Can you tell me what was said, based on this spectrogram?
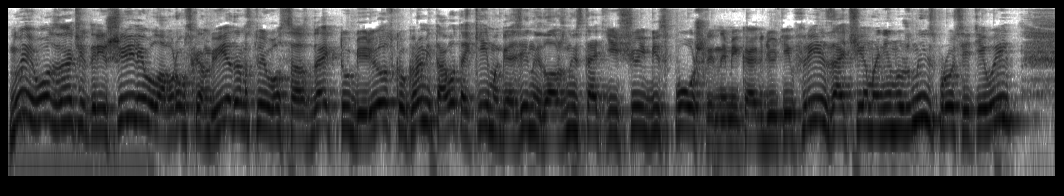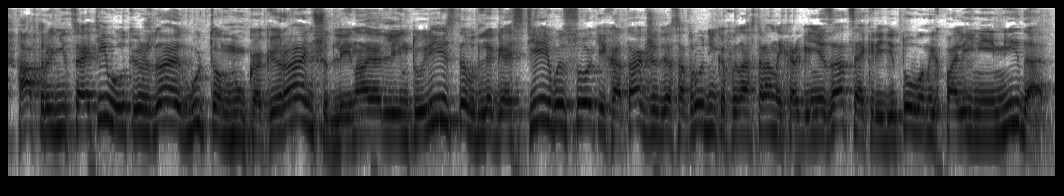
Ну и вот, значит, решили в Лавровском ведомстве воссоздать ту березку. Кроме того, такие магазины должны стать еще и беспошлинными, как Duty Free. Зачем они нужны, спросите вы. Авторы инициативы утверждают, будто, ну, как и раньше, для, для интуристов, для гостей высоких, а также для сотрудников иностранных организаций, аккредитованных по линии МИДа.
